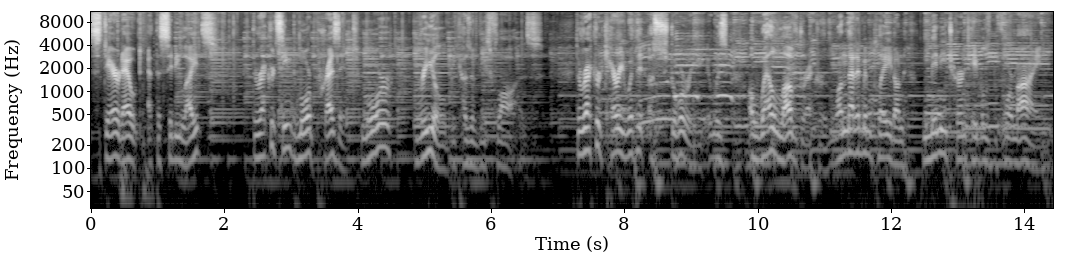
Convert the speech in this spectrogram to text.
stared out at the city lights, the record seemed more present, more real because of these flaws. The record carried with it a story. It was a well loved record, one that had been played on many turntables before mine,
